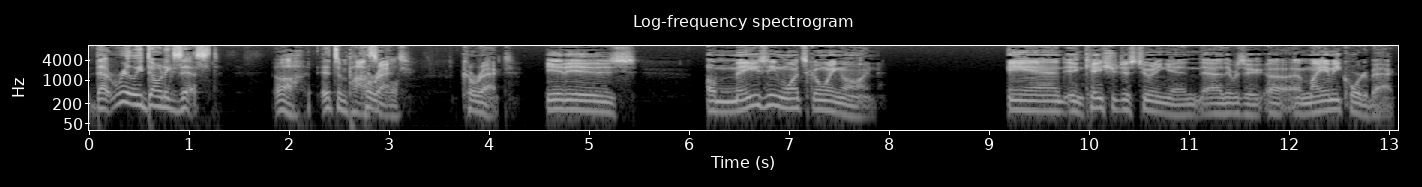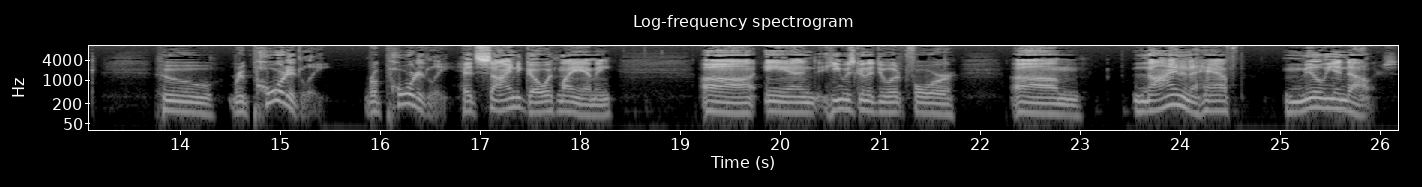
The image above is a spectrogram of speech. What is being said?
that really don't exist? Oh, it's impossible. Correct. Correct. It is amazing what's going on and in case you're just tuning in, uh, there was a, a, Miami quarterback who reportedly, reportedly had signed to go with Miami, uh, and he was going to do it for um, nine and a half million dollars.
